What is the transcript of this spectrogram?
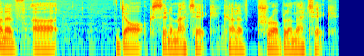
Kind of uh, dark, cinematic, kind of problematic,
